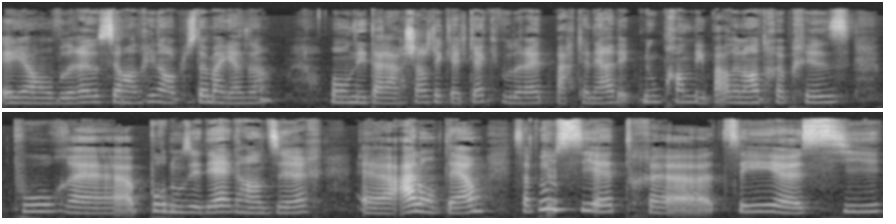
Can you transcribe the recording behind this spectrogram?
et on voudrait aussi rentrer dans plus de magasins. On est à la recherche de quelqu'un qui voudrait être partenaire avec nous, prendre des parts de l'entreprise pour, euh, pour nous aider à grandir euh, à long terme. Ça peut aussi être, euh, tu sais, si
